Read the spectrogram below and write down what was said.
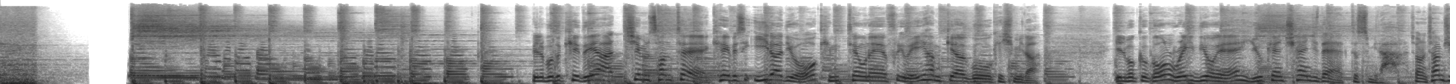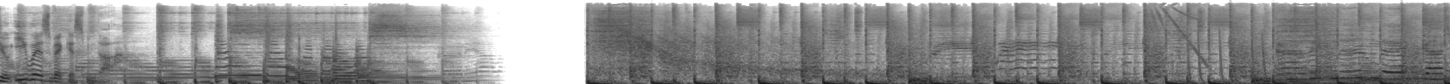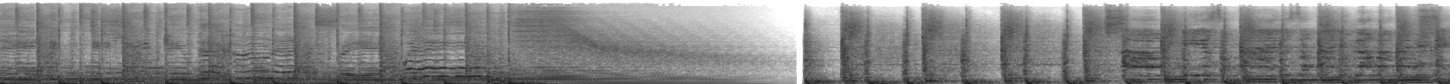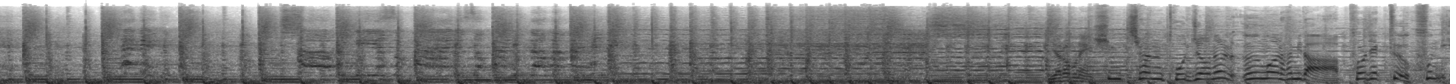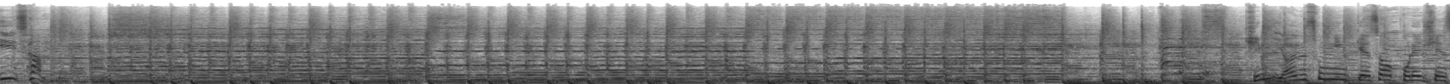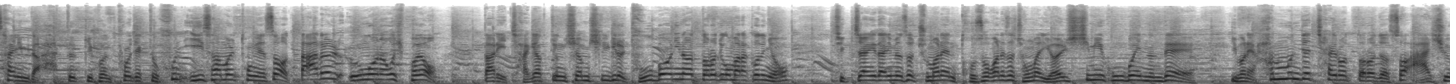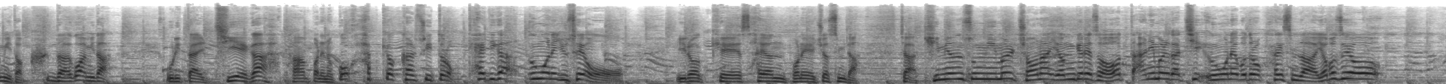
빌보드 키드의 아침 선택 KBS 2라디오 김태훈의 프리웨이 함께하고 계십니다. 1부 끝곡은 라디오의 You Can Change That 듣습니다. 저는 잠시 후 2부에서 뵙겠습니다. 여러분의 힘찬 도전을 응원합니다. 프로젝트 훈23 김연숙님께서 보내주신 사연입니다. 뜻깊은 프로젝트 훈23을 통해서 딸을 응원하고 싶어요. 딸이 자격증 시험 실기를 두 번이나 떨어지고 말았거든요. 직장에 다니면서 주말엔 도서관에서 정말 열심히 공부했는데 이번에 한 문제 차이로 떨어져서 아쉬움이 더 크다고 합니다. 우리 딸 지혜가 다음번에는 꼭 합격할 수 있도록 테디가 응원해 주세요. 이렇게 사연 보내주셨습니다. 자, 김현숙님을 전화 연결해서 따님을 같이 응원해 보도록 하겠습니다. 여보세요?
